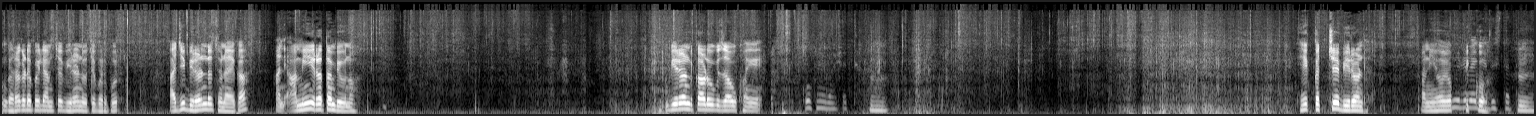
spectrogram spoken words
घराकडे पहिले आमच्या भिरंड होते भरपूर. आजी भिरंडच होणार आहे का? आणि आम्ही रतम बेवनो बिरंड काढूक जाऊ खाय. कोकणी भाषेत. हे कच्चे भिरंड. आणि हो हो. हम्म.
